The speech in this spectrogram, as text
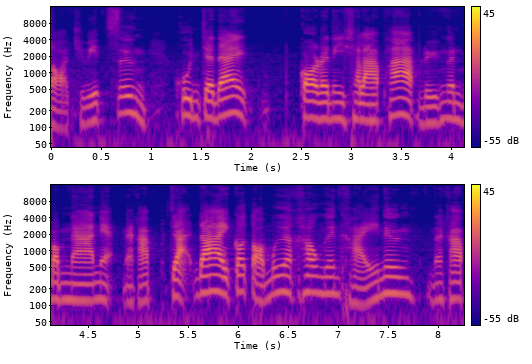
ลอดชีวิต ซึ่งคุณจะได้ กรณีชราภาพหรือเงินบำนาญเนี่ยนะครับจะได้ก็ต่อเมื่อเข้าเงื่อนไขหนึ่งนะครับ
